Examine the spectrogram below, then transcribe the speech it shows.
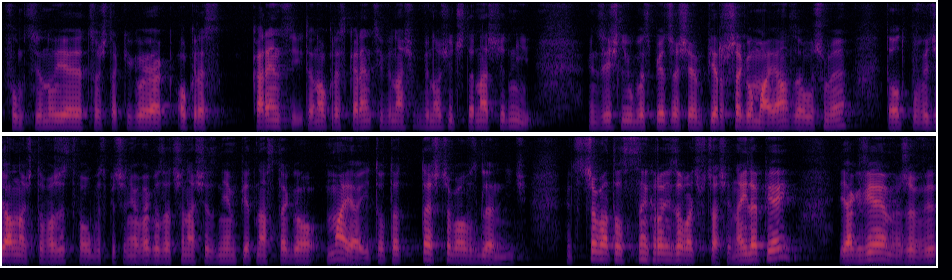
funkcjonuje coś takiego jak okres karencji. Ten okres karencji wynosi 14 dni. Więc jeśli ubezpieczę się 1 maja, załóżmy, to odpowiedzialność Towarzystwa Ubezpieczeniowego zaczyna się z dniem 15 maja i to te, też trzeba uwzględnić. Więc trzeba to zsynchronizować w czasie. Najlepiej, jak wiem, że wy,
